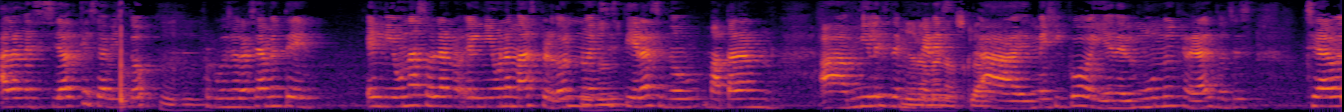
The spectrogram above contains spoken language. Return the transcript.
a la necesidad que se ha visto, porque pues desgraciadamente el ni una sola, el ni una más, perdón, no existiera si no mataran a miles de mujeres en México y en el mundo en general. Entonces, se ha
